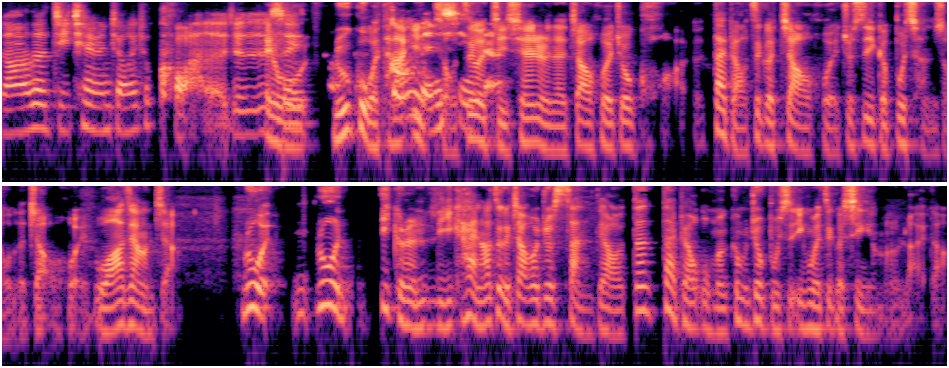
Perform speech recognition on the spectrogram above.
然后这几千人教会就垮了，就是。所以如果他一走，这个几千人的教会就垮了，代表这个教会就是一个不成熟的教会。我要这样讲，如果如果一个人离开，然后这个教会就散掉，但代表我们根本就不是因为这个信仰而来的啊。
